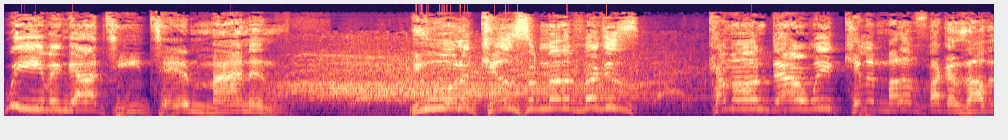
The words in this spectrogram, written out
We even got T10 mining. You wanna kill some motherfuckers? Come on down, we killing motherfuckers all the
